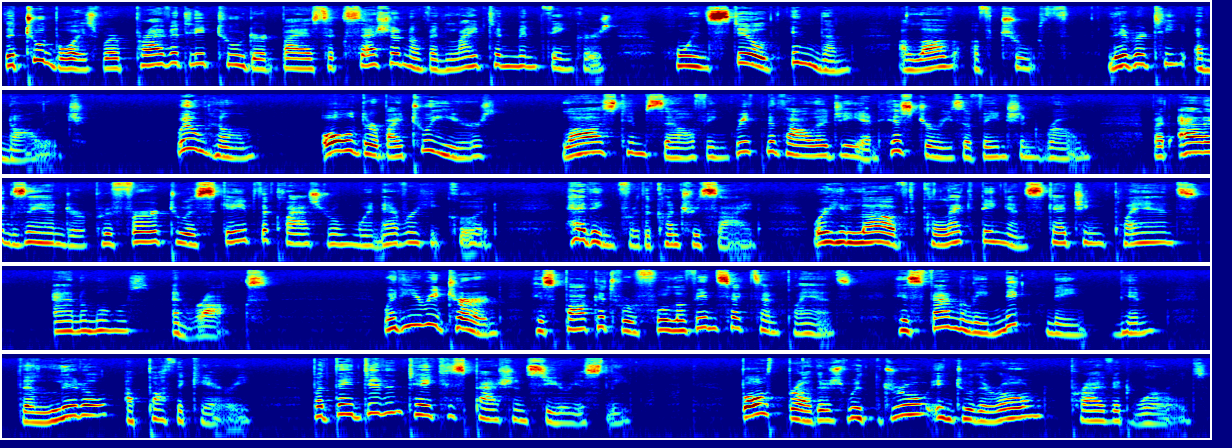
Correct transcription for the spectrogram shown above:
The two boys were privately tutored by a succession of Enlightenment thinkers who instilled in them a love of truth, liberty, and knowledge. Wilhelm, older by two years, lost himself in Greek mythology and histories of ancient Rome, but Alexander preferred to escape the classroom whenever he could, heading for the countryside, where he loved collecting and sketching plants, animals, and rocks. When he returned, his pockets were full of insects and plants. His family nicknamed him the Little Apothecary, but they didn't take his passion seriously. Both brothers withdrew into their own private worlds.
